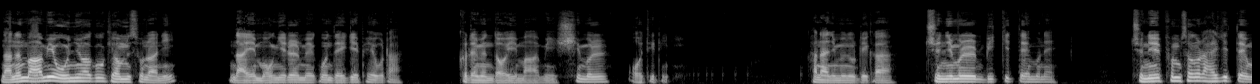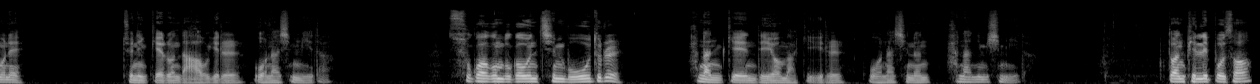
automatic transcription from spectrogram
나는 마음이 온유하고 겸손하니 나의 멍이를 메고 내게 배우라. 그러면 너희 마음이 쉼을 얻으리니. 하나님은 우리가 주님을 믿기 때문에 주님의 품성을 알기 때문에 주님께로 나오기를 원하십니다. 수고하고 무거운 짐 모두를 하나님께 내어 맡기기를 원하시는 하나님이십니다. 또한 빌립보서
